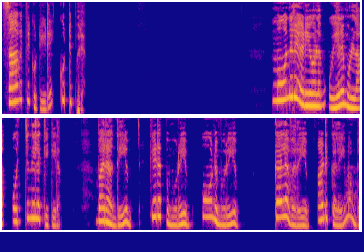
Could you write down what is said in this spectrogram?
സാവിത്രിക്കുട്ടിയുടെ കുട്ടിപ്പുര. മൂന്നര അടിയോളം ഉയരമുള്ള ഒറ്റനില കെട്ടിടം. വരാന്തയും കിടപ്പുമുറിയും ഊണുമുറിയും കലവറയും അടുക്കളയും ഉണ്ട്.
